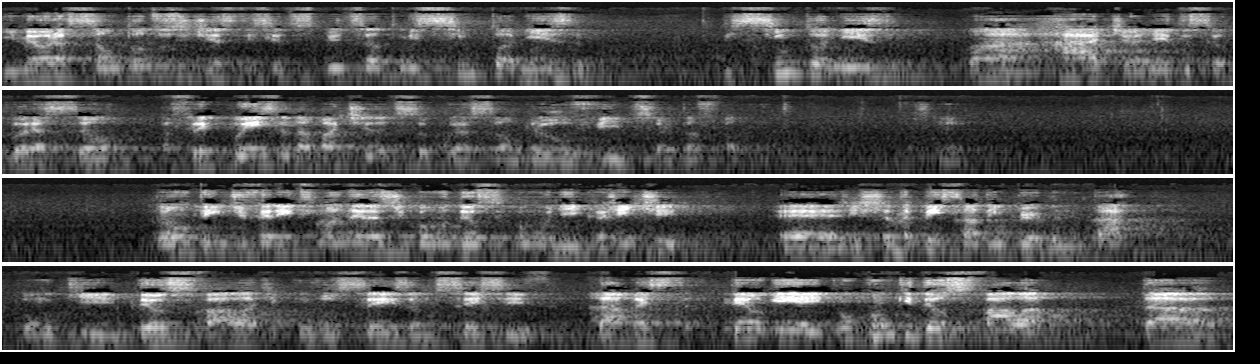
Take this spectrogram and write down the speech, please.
E minha oração todos os dias tem sido: o Espírito Santo me sintoniza, me sintoniza com a rádio ali do seu coração, a frequência da batida do seu coração para ouvir o que o Senhor está falando. Então tem diferentes maneiras de como Deus se comunica. A gente, é, a gente tinha até pensado em perguntar como que Deus fala aqui com vocês. Eu não sei se dá, mas tem alguém aí? Como, como que Deus fala da,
